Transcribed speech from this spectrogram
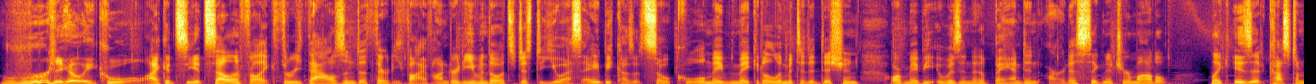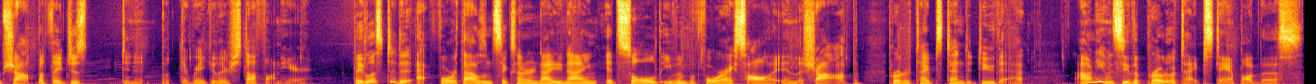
really cool. I could see it selling for like 3000 to 3500 even though it's just a USA because it's so cool. Maybe make it a limited edition or maybe it was an abandoned artist signature model. Like is it custom shop but they just didn't put the regular stuff on here. They listed it at 4699 It sold even before I saw it in the shop. Prototypes tend to do that. I don't even see the prototype stamp on this.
